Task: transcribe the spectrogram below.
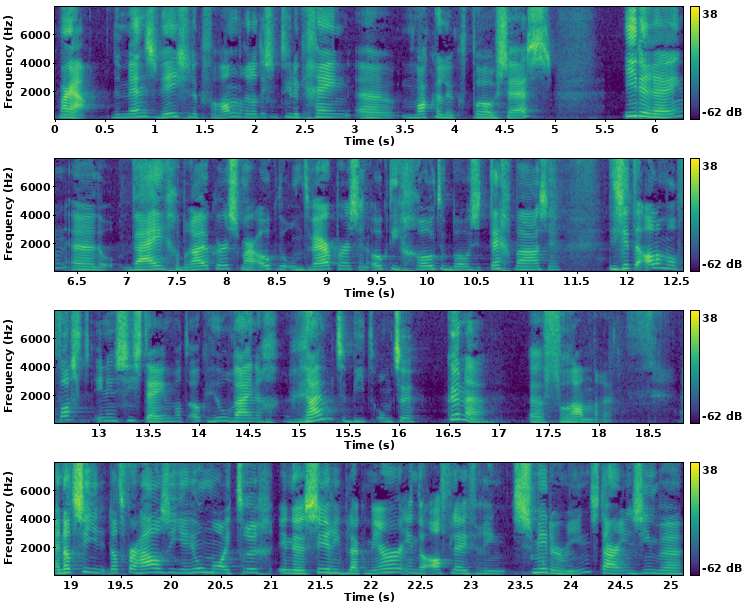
Maar ja, de mens wezenlijk veranderen, dat is natuurlijk geen uh, makkelijk proces. Iedereen, uh, de, wij gebruikers, maar ook de ontwerpers en ook die grote boze techbazen, die zitten allemaal vast in een systeem wat ook heel weinig ruimte biedt om te kunnen uh, veranderen. En dat, zie, dat verhaal zie je heel mooi terug in de serie Black Mirror, in de aflevering Smithereens. Daarin zien we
